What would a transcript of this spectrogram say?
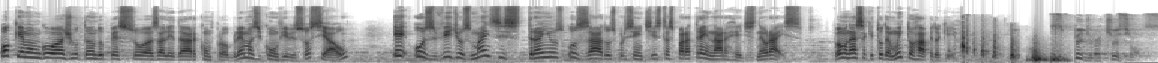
Pokémon Go ajudando pessoas a lidar com problemas de convívio social e os vídeos mais estranhos usados por cientistas para treinar redes neurais. Vamos nessa que tudo é muito rápido aqui. Speed Notícias.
